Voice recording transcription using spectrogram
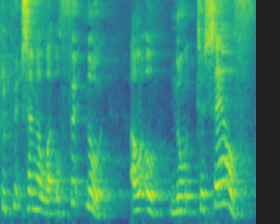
he puts in a little footnote, a little note to self.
